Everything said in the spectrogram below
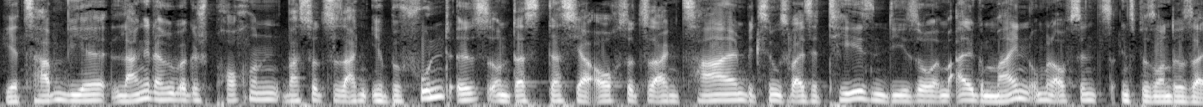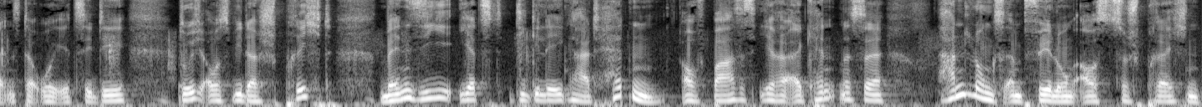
Jetzt haben wir lange darüber gesprochen, was sozusagen Ihr Befund ist und dass das ja auch sozusagen Zahlen beziehungsweise Thesen, die so im allgemeinen Umlauf sind, insbesondere seitens der OECD, durchaus widerspricht. Wenn Sie jetzt die Gelegenheit hätten, auf Basis Ihrer Erkenntnisse Handlungsempfehlungen auszusprechen,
